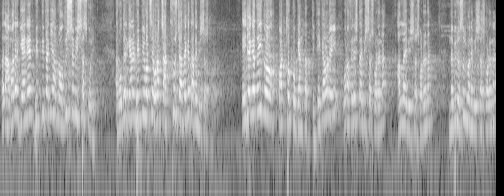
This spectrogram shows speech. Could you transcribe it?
তাহলে আমাদের জ্ঞানের ভিত্তিটা কি? আমরা অদৃশ্য বিশ্বাস করি। আর ওদের জ্ঞানের ভিত্তি হচ্ছে ওরা চাক্ষুষ যা দেখে তাতে বিশ্বাস করে। এই জায়গাতেই তো পার্থক্য জ্ঞানতাত্ত্বিক। এই কারণেই ওরা ফেরেশতায় বিশ্বাস করে না, আল্লাহ বিশ্বাস করে না, নবী রসুলগণে বিশ্বাস করে না।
